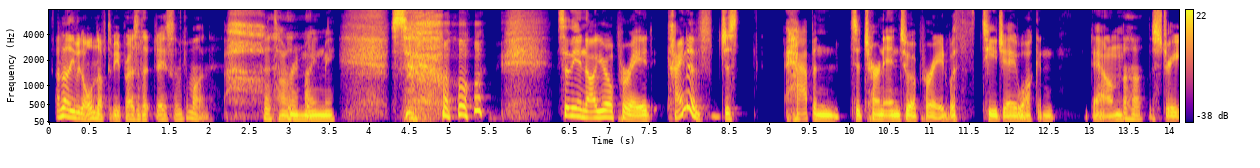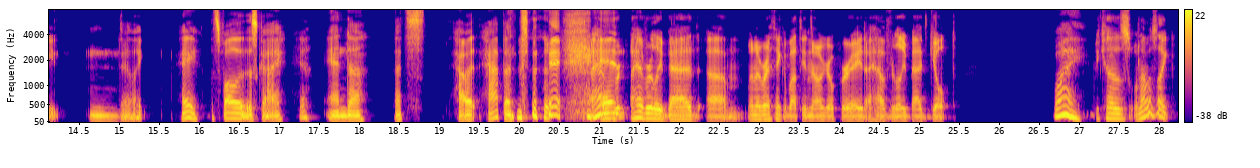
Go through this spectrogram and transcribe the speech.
I'm not even old enough to be president, Jason. Come on. Don't remind me. So, so the inaugural parade kind of just happened to turn into a parade with TJ walking down Uh huh. the street, and they're like, "Hey, let's follow this guy." Yeah. and uh, that's how it happened. I have And- I have really bad. Um, whenever I think about the inaugural parade, I have really bad guilt why? because when I was like,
